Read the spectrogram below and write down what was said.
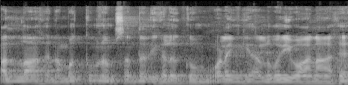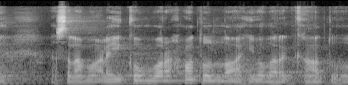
அல்லாஹ் நமக்கும் நம் சந்ததிகளுக்கும் வழங்கி அல்புரிவானாக அஸ்லாம் வலைக்கம் வரமத்துல்லாஹி வபர்காத்து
